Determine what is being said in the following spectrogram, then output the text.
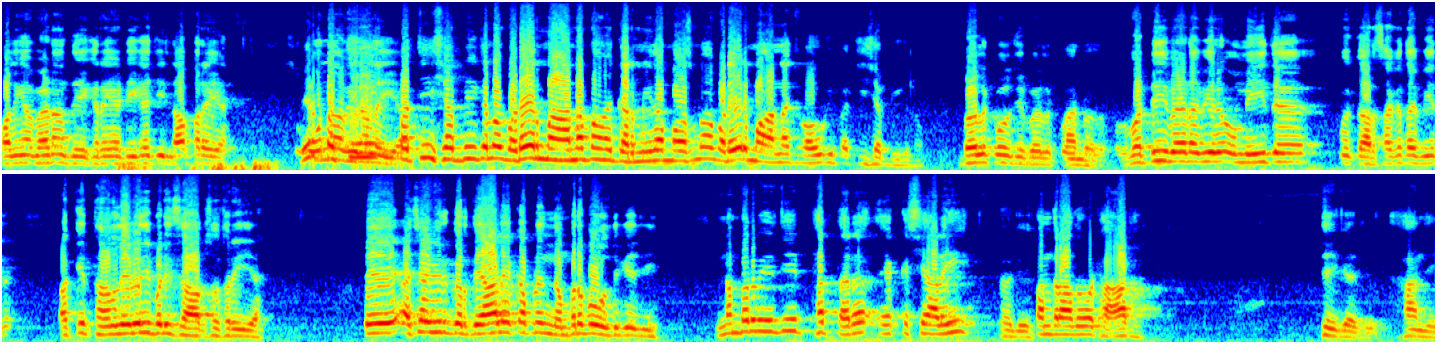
ਵਾਲੀਆਂ ਵਹਿੜਾਂ ਦੇਖ ਰਹੇ ਆ ਠੀਕ ਹੈ ਜੀ ਲੱਭ ਰਹੇ ਆ। ਉਹਨਾਂ ਵੀਰਾਂ ਲਈ ਆ। 25 26 ਕਿਲੋ ਬੜੇ ਅਰਮਾਨ ਨਾਲ ਭਾਵੇਂ ਗਰਮੀ ਦਾ ਮੌਸਮ ਆ ਬੜੇ ਅਰਮਾਨ ਨਾਲ ਚਵਾਊਗੀ 25 26 ਕਿਲੋ। ਬਿਲਕੁਲ ਜੀ ਬਿਲਕੁਲ ਬਿਲਕੁਲ। ਵੱਡੀ ਆ ਵੀਰ ਉਮੀਦ ਕੋਈ ਕਰ ਸਕਦਾ ਵੀਰ। ਬਾਕੀ ਥਣ ਲੈਵੇ ਦੀ ਬੜੀ ਸਾਫ਼ ਸੁਥਰੀ ਆ। ਤੇ ਅੱਛਾ ਵੀਰ ਗੁਰਦਿਆਲ ਇੱਕ ਆਪਣੇ ਨੰਬਰ ਬੋਲ ਦਈਏ ਜੀ। ਨੰਬਰ ਵੀਰ ਜੀ 78 146 ਹਾਂਜੀ। 15268 ਠੀਕ ਹੈ ਜੀ। ਹਾਂਜੀ।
